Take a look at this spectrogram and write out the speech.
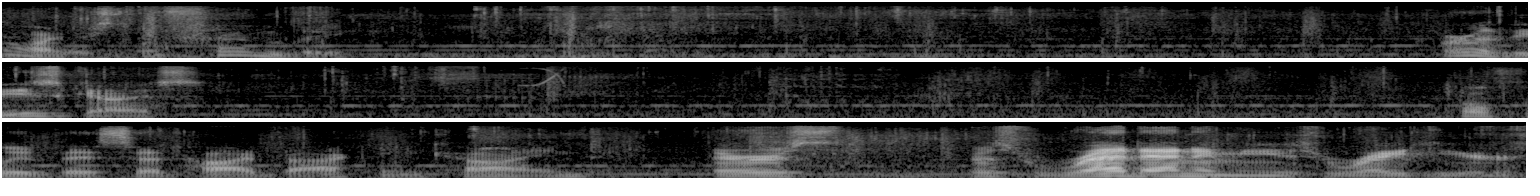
Oh, you're so friendly. Where are these guys? Hopefully they said hi back in kind. There's there's red enemies right here.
